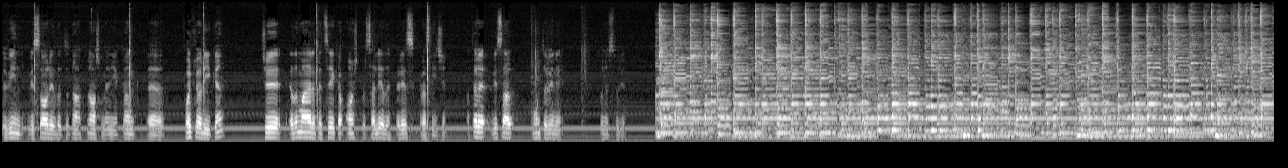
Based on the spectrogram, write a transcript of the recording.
të vijë Visari dhe të na kënaqë me një këngë folklorike, që edhe ma herët e ceka është për Sali dhe Feriz Krasniqin. Atëherë, Visar mund të vini ktu në studio.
